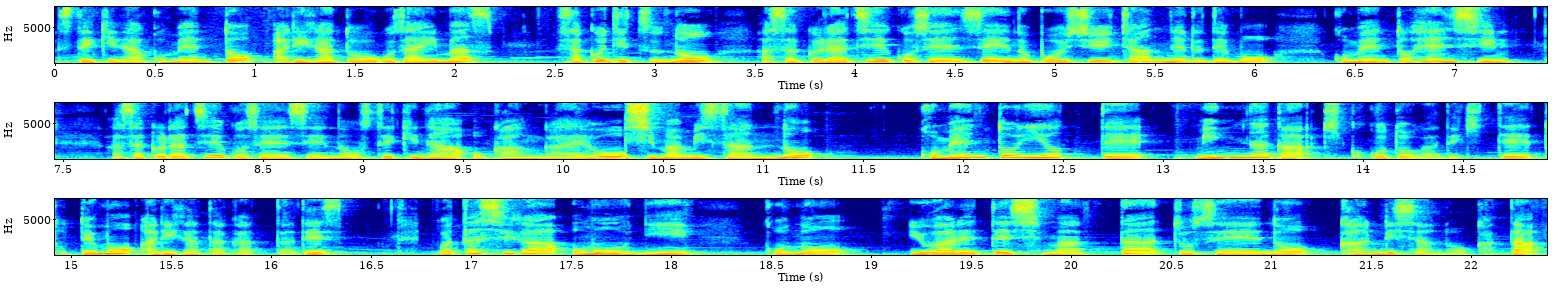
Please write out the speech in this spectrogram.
素敵なコメントありがとうございます。昨日の朝倉千恵子先生の Voicyチャンネルでもコメント返信。朝倉千恵子先生の素敵なお考えを石間美さんのコメントによってみんなが聞くことができてとてもありがたかったです。私が思うにこの言われてしまった女性の管理者の方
